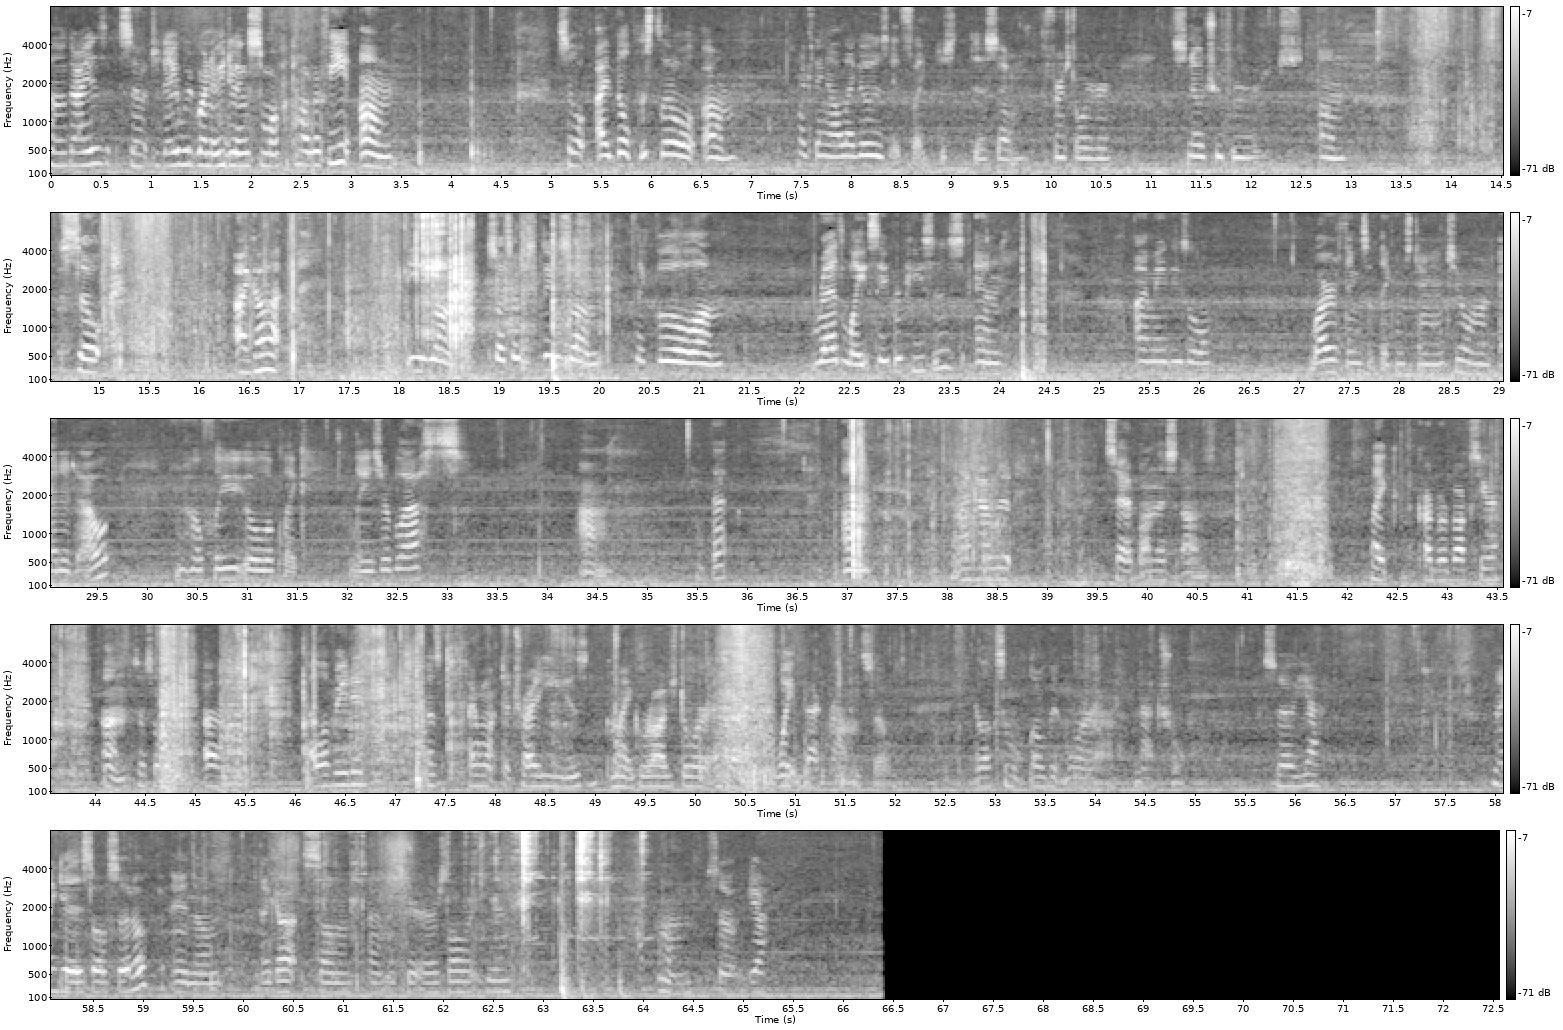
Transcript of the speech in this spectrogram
Hello guys, so today we're going to be doing some more photography. Um, so I built this little um, like thing out of Legos. It's like just this um, first order snow troopers. Um, so I got these um, so I took these um, like the little um, red lightsaber pieces and I made these little wire things that they can stand into. I'm gonna edit it out and hopefully it'll look like laser blasts um, like that. Um, I have it set up on this um, like cardboard box here? Um, so it's a little uh, elevated because I want to try to use my garage door as a white background so it looks a little bit more uh, natural. So yeah. I'm gonna get this all set up and um, I got some atmosphere aerosol right here. Um.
